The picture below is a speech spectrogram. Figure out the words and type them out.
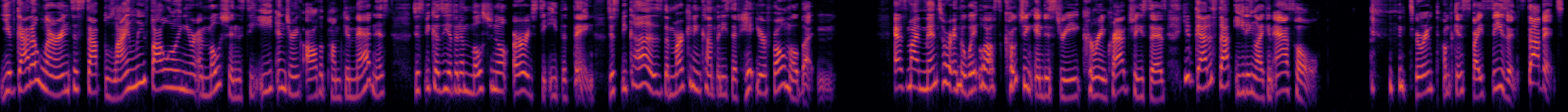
You've got to learn to stop blindly following your emotions to eat and drink all the pumpkin madness just because you have an emotional urge to eat the thing, just because the marketing companies have hit your FOMO button. As my mentor in the weight loss coaching industry, Corinne Crabtree says, you've got to stop eating like an asshole during pumpkin spice season. Stop it.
